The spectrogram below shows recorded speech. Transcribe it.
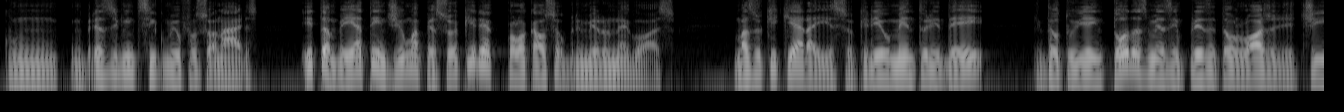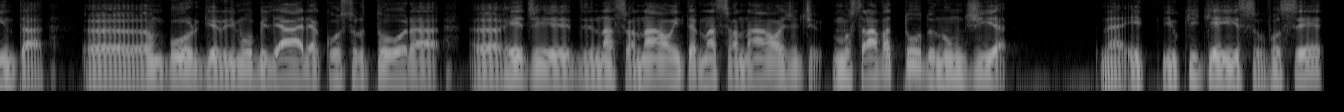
com empresas de 25 mil funcionários. E também atendi uma pessoa que queria colocar o seu primeiro negócio. Mas o que, que era isso? Eu criei o Mentory Day. Então, tu ia em todas as minhas empresas, então, loja de tinta, ah, hambúrguer, imobiliária, construtora, ah, rede de nacional, internacional, a gente mostrava tudo num dia. Né? E, e o que, que é isso? Você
